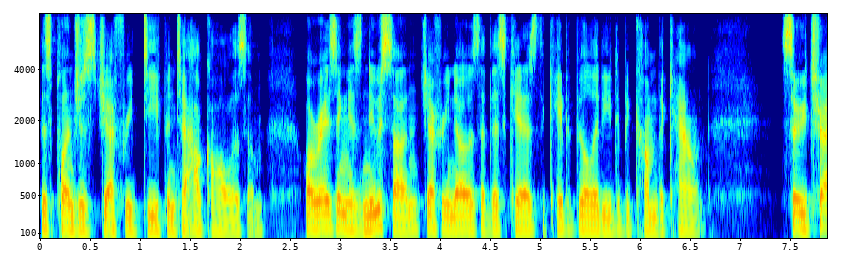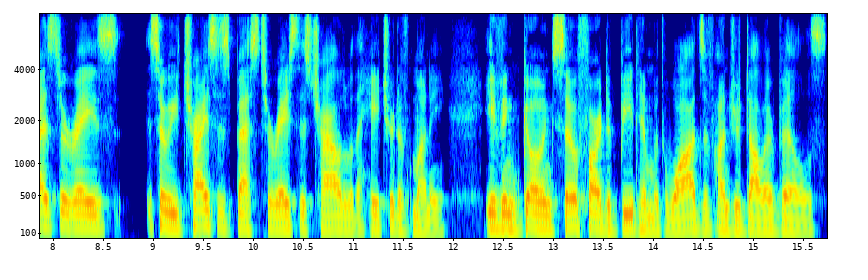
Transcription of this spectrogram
This plunges Jeffrey deep into alcoholism. While raising his new son, Jeffrey knows that this kid has the capability to become the Count. So he tries to raise so he tries his best to raise this child with a hatred of money, even going so far to beat him with wads of hundred dollar bills.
